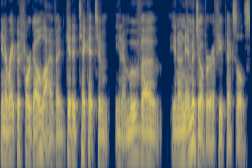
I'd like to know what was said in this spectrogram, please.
you know right before go live i'd get a ticket to you know move a you know an image over a few pixels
